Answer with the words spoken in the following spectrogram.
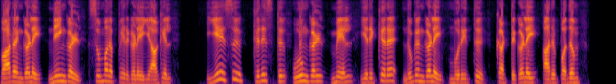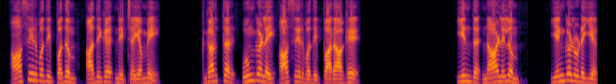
பாரங்களை நீங்கள் சுமப்பீர்களேயாகில் இயேசு கிறிஸ்து உங்கள் மேல் இருக்கிற நுகங்களை முறித்து கட்டுகளை அறுப்பதும் ஆசீர்வதிப்பதும் அதிக நிச்சயமே. கர்த்தர் உங்களை ஆசீர்வதிப்பாராக. இந்த நாளிலும் எங்களுடைய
